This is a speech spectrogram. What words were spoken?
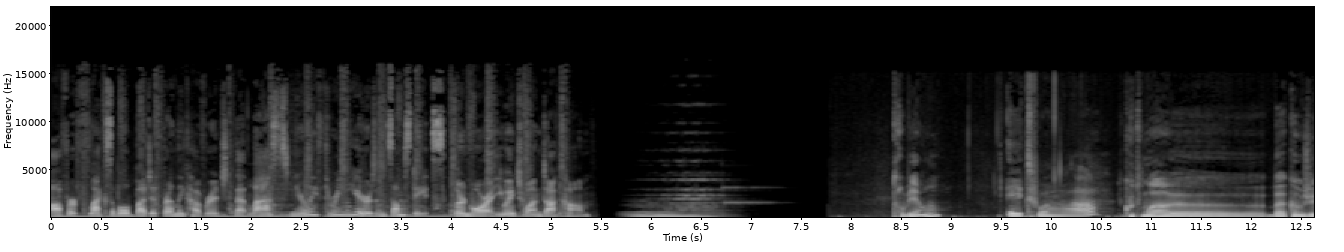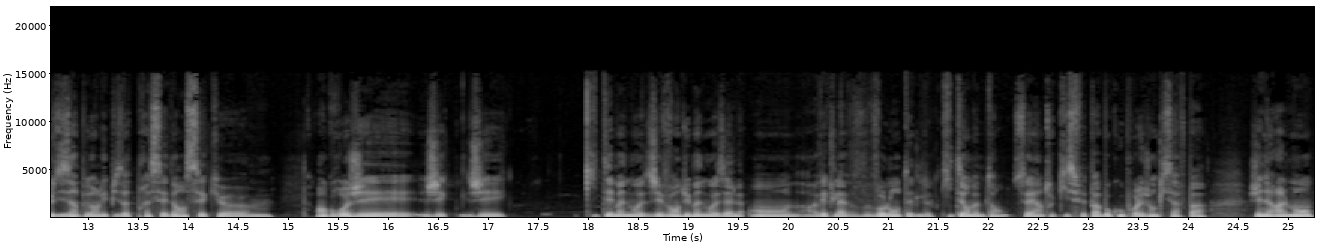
offer flexible, budget friendly coverage that lasts nearly three years in some states. Learn more at uh1.com. Trop bien. Hein Et toi? Écoute, moi, euh, bah, comme je le disais un peu dans l'épisode précédent, c'est que, euh, en gros, j'ai, quitté Mademoiselle, j'ai vendu Mademoiselle en, avec la volonté de le quitter en même temps. C'est un truc qui se fait pas beaucoup pour les gens qui savent pas. Généralement,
